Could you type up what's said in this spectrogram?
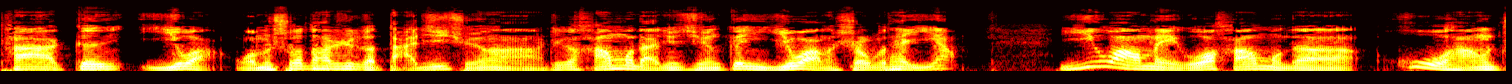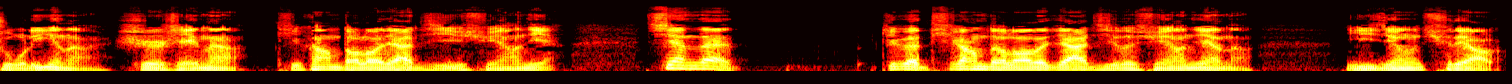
它跟以往我们说它是个打击群啊，这个航母打击群跟以往的时候不太一样。以往美国航母的护航主力呢是谁呢？提康德罗加级巡洋舰。现在，这个提康德罗加级的巡洋舰呢，已经去掉了，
